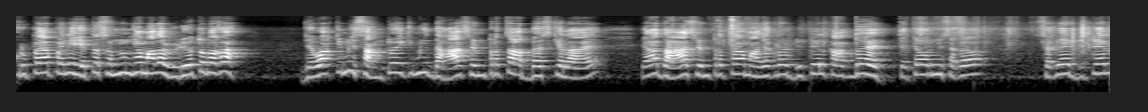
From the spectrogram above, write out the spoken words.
कृपया पहिले हे तर समजून घ्या माझा व्हिडिओ तो बघा. जेव्हा की मी सांगतोय की मी दहा सेंटरचा अभ्यास केला आहे या दहा सेंटरचा माझ्याकडं डिटेल कागद आहेत त्याच्यावर मी सगळं सगळे डिटेल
